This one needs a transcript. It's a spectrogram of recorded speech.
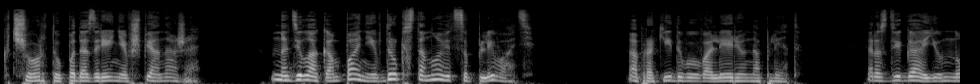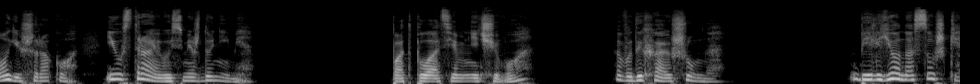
К черту подозрения в шпионаже. На дела компании вдруг становится плевать. Опрокидываю Валерию на плед. Раздвигаю ее ноги широко и устраиваюсь между ними. «Под платьем ничего?» Выдыхаю шумно. «Белье на сушке.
